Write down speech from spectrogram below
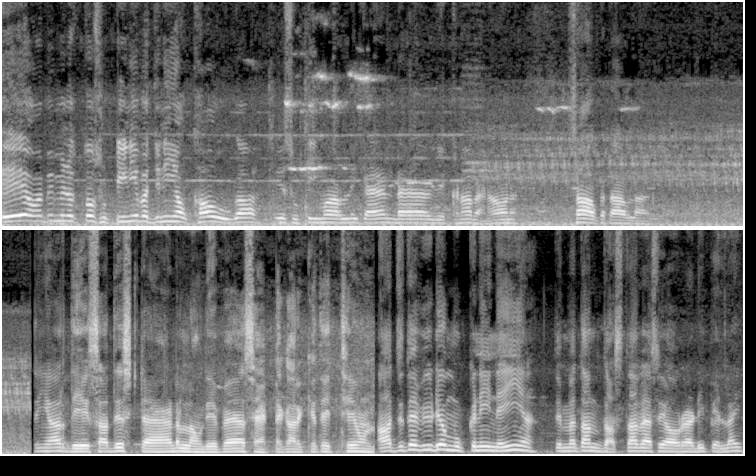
ਇਹ ਹੋਵੇ ਵੀ ਮੈਨੂੰ ਤੋਂ ਛੁੱਟੀ ਨਹੀਂ ਵੱਜਣੀ, ਔਖਾ ਹੋਊਗਾ। ਇਹ ਛੁੱਟੀ ਮਾਰਨ ਲਈ ਕਹਿਣ ਦਾ, ਵੇਖਣਾ ਪੈਣਾ ਹੁਣ। ਹਿਸਾਬ ਕਿਤਾਬ ਲਾ ਕੇ। ਯਾਰ ਦੇਖ ਸਕਦੇ ਸਟੈਂਡ ਲਾਉਂਦੇ ਪਏ ਸੈੱਟ ਕਰਕੇ ਤੇ ਇੱਥੇ ਹੁਣ। ਅੱਜ ਤੇ ਵੀਡੀਓ ਮੁੱਕਣੀ ਨਹੀਂ ਆ, ਤੇ ਮੈਂ ਤੁਹਾਨੂੰ ਦੱਸਤਾ ਵੈਸੇ ਆਲਰੇਡੀ ਪਹਿਲਾਂ ਹੀ।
